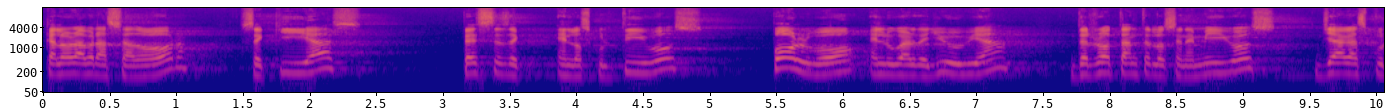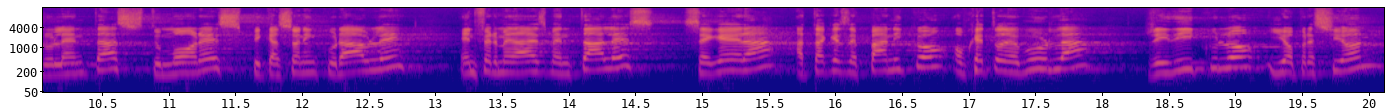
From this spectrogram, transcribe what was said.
calor abrasador, sequías, pestes en los cultivos, polvo en lugar de lluvia, derrota ante los enemigos, llagas purulentas, tumores, picazón incurable, enfermedades mentales, ceguera, ataques de pánico, objeto de burla, ridículo y opresión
